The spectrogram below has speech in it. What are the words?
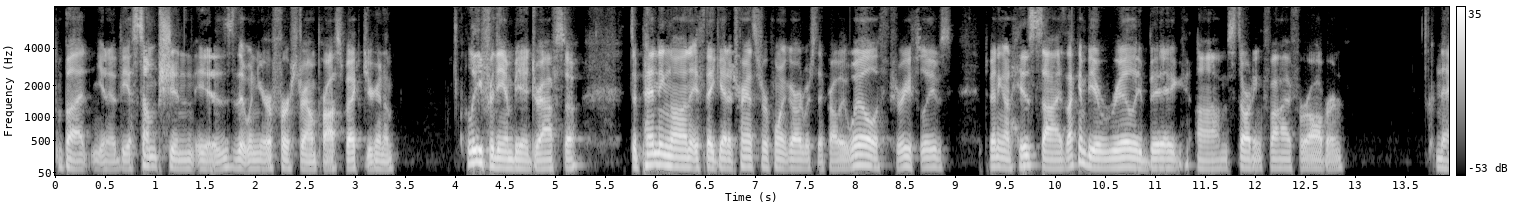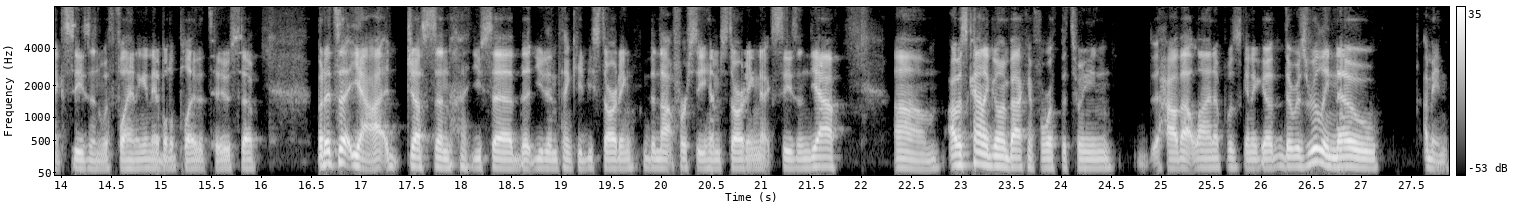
but you know, the assumption is that when you're a first round prospect, you're going to leave for the NBA draft. So depending on if they get a transfer point guard, which they probably will, if Sharife leaves, depending on his size, that can be a really big um, starting five for Auburn next season with Flanigan able to play the two. So, but it's a yeah, Justin. You said that you didn't think he'd be starting, did not foresee him starting next season. Yeah, um, I was kind of going back and forth between how that lineup was going to go. There was really no. I mean,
